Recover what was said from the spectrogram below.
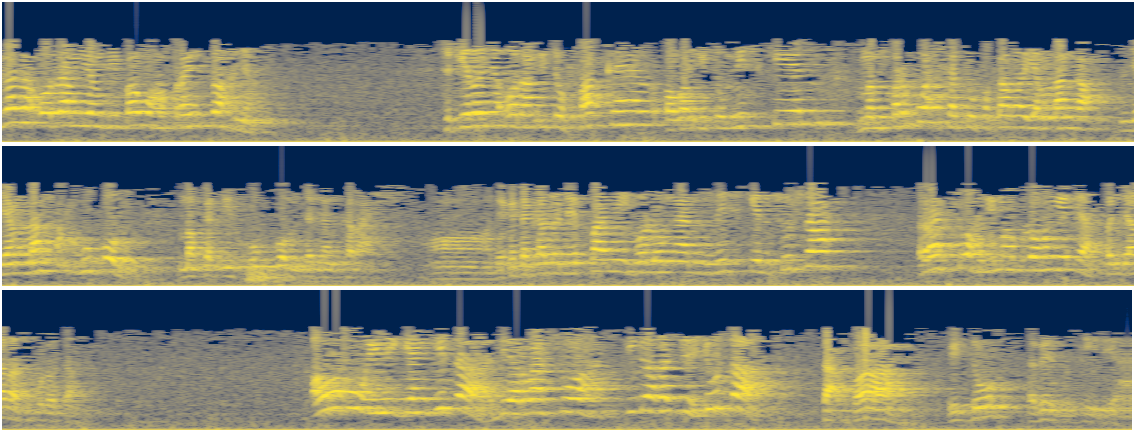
segala orang yang di bawah perintahnya. Sekiranya orang itu fakir, orang itu miskin, memperbuat satu perkara yang langgar, yang langgar hukum, maka dihukum dengan keras. Oh, dia kata kalau depan ni golongan miskin susah, rasuah RM50 ya, penjara 10 tahun. Oh, ini geng kita, dia rasuah 300 juta. Tak apa, itu rezeki dia.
